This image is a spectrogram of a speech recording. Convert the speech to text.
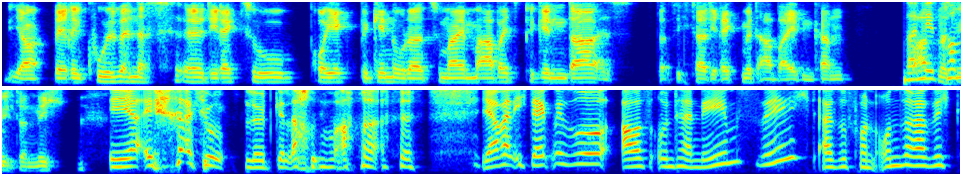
ja, wäre cool, wenn das äh, direkt zu Projektbeginn oder zu meinem Arbeitsbeginn da ist, dass ich da direkt mitarbeiten kann. War es natürlich dann nicht. Ja, ja blöd gelaufen, aber ja, weil ich denke mir so aus Unternehmenssicht, also von unserer Sicht,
